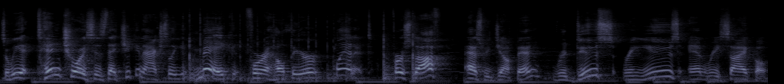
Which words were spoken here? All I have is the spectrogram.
So we have 10 choices that you can actually make for a healthier planet. First off, as we jump in, reduce, reuse, and recycle.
